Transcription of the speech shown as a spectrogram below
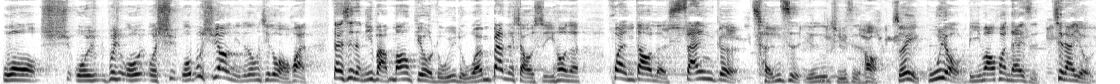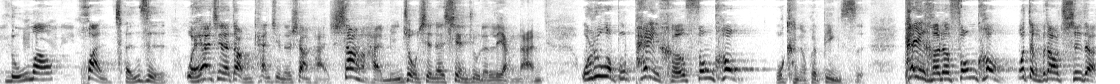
我需我不我我需我不需要你的东西跟我换，但是呢，你把猫给我撸一撸，玩半个小时以后呢，换到了三个橙子，也就是橘子哈。所以古有狸猫换太子，现在有撸猫换橙子。我现在现在带我们看见的上海，上海民众现在陷入了两难，我如果不配合风控，我可能会病死；配合了风控，我等不到吃的。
